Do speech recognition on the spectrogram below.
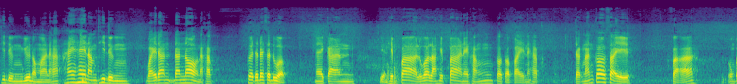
ที่ดึงยื่นออกมานะฮะให้ให้นำที่ดึงไว้ด้านด้านนอกนะครับ เพื่อจะได้สะดวกในการเปลี่ยนเฮปป้าหรือว่าล้างเฮปป้าในครั้งต่อต่อไปนะครับ จากนั้นก็ใส่ฝาลงไป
